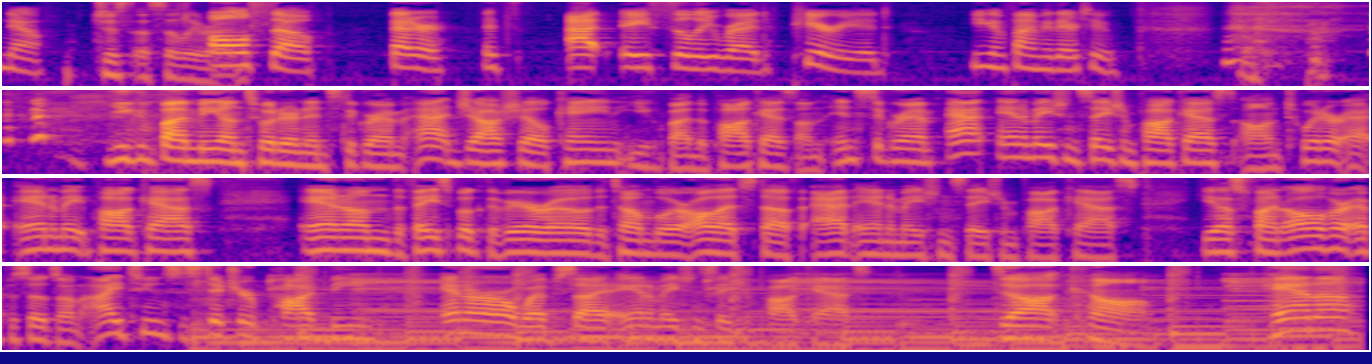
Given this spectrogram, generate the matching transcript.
No, Just a silly red. also better, it's at a silly red, Period. You can find me there too. You can find me on Twitter and Instagram at Josh L. Kane. You can find the podcast on Instagram at Animation Station Podcast, on Twitter at Animate Podcast, and on the Facebook, the Vero, the Tumblr, all that stuff at Animation Station Podcast. You also find all of our episodes on iTunes, Stitcher, Podbean, and on our website, animationstationpodcast.com. Hannah,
